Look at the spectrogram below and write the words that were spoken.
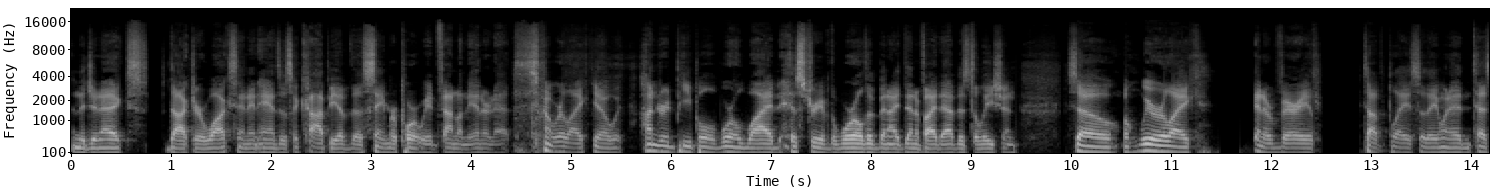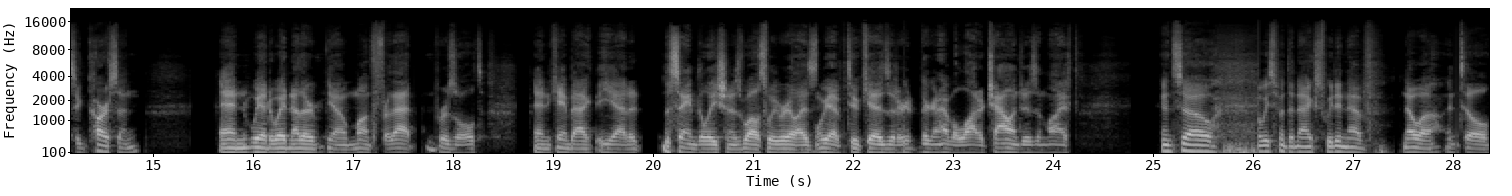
and the genetics doctor walks in and hands us a copy of the same report we had found on the internet. So we're like, you know, hundred people worldwide, history of the world have been identified to have this deletion. So we were like in a very tough place. So they went ahead and tested Carson, and we had to wait another you know month for that result. And came back he had a, the same deletion as well. So we realized we have two kids that are they're going to have a lot of challenges in life. And so we spent the next we didn't have noah until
